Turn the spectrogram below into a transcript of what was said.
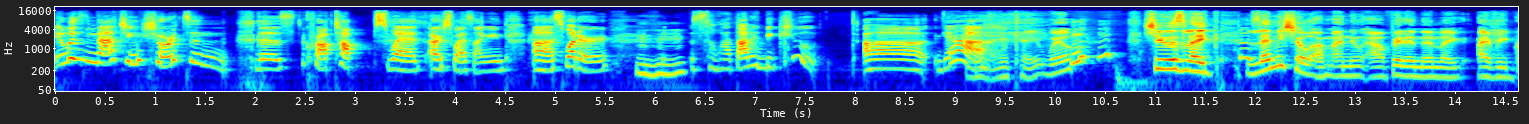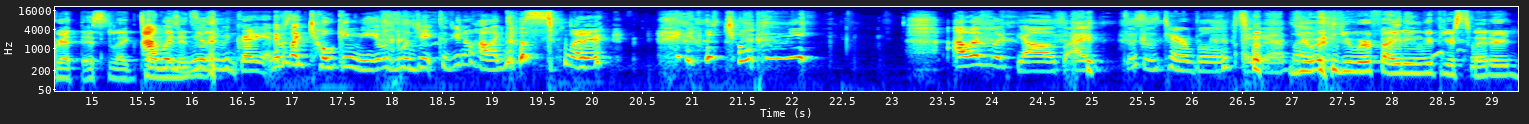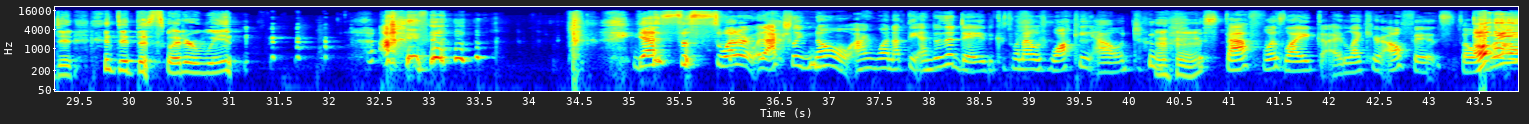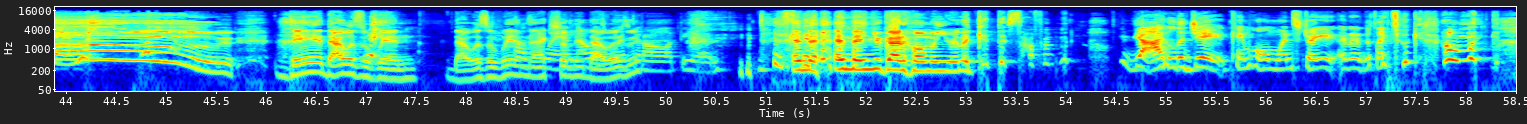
it was matching shorts and the crop top sweat or sweats. I mean, uh, sweater. Mm-hmm. So I thought it'd be cute. Uh, yeah. Okay, well, she was like, "Let me show off my new outfit," and then like, I regret this. Like I was minutes. really later. regretting it. And it was like choking me. It was legit because you know how like the sweater, it was choking me. I was like, y'all, I this is a terrible idea. But you you were fighting with your sweater. Did did the sweater win? yes, the sweater. Actually, no, I won at the end of the day because when I was walking out, Uh-huh. the staff was like, "I like your outfits." So win. Oh, damn! That was a win. That was a win. That was a win. actually, that, that was worth it. it all at the end. And then and then you got home and you were like, "Get this off of me!" yeah, I legit came home, went straight, and then just like took it. Oh my god!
